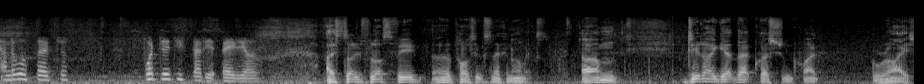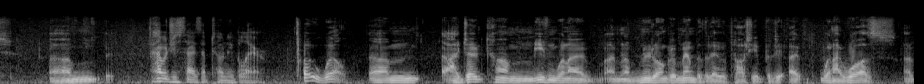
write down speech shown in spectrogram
and also just, what did you study at Balliol? I studied philosophy, uh, politics and economics. Um, did I get that question quite right? Um, How would you size up Tony Blair? Oh, well, um, I don't come, even when I, I'm no longer a member of the Labour Party, but I, when I was, I,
